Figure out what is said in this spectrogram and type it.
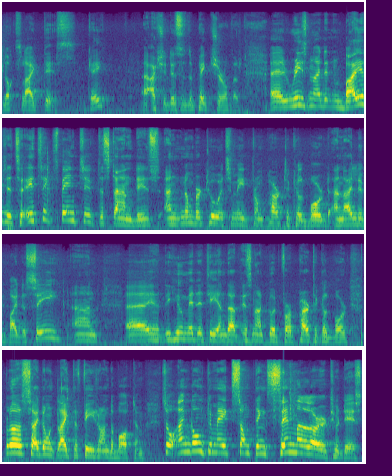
looks like this, okay? Uh, actually, this is a picture of it. Uh, reason I didn't buy it, it's, it's expensive, the stand is, and number two, it's made from particle board, and I live by the sea, and uh, the humidity and that is not good for particle board. Plus, I don't like the feet on the bottom. So I'm going to make something similar to this,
